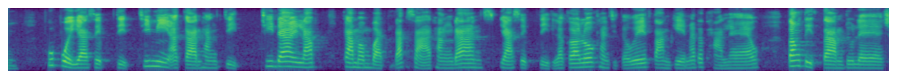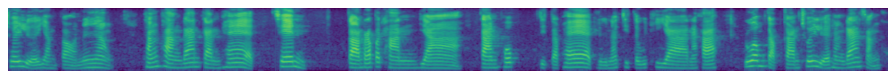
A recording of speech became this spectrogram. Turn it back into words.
1. ผู้ป่วยยาเสพติดที่มีอาการทางจิตที่ได้รับการบำบัดรักษาทางด้านยาเสพติด และก็โรคทางจิตเวชตามเกณฑ์มาตรฐานแล้ว ต้องติดตามดูแลช่วยเหลืออย่างต่อเนื่อง ทั้งทางด้านการแพทย์ เช่น การรับประทานยา การพบจิตแพทย์ หรือนักจิตวิทยานะคะ ร่วมกับการช่วยเหลือทางด้านสังค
